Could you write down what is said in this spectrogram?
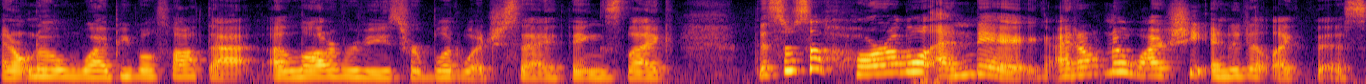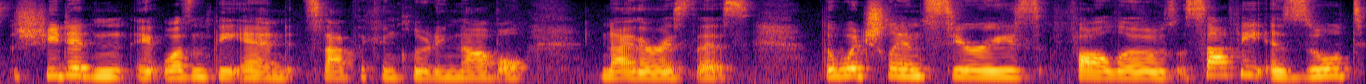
I don't know why people thought that. A lot of reviews for Blood Witch say things like, this was a horrible ending. I don't know why she ended it like this. She didn't. It wasn't the end. It's not the concluding novel. Neither is this. The Witchland series follows Safi, Iseult,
